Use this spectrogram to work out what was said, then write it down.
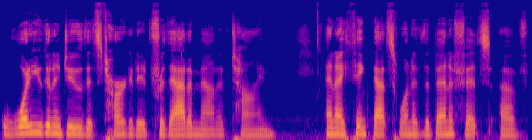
what are you going to do that's targeted for that amount of time? And I think that's one of the benefits of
